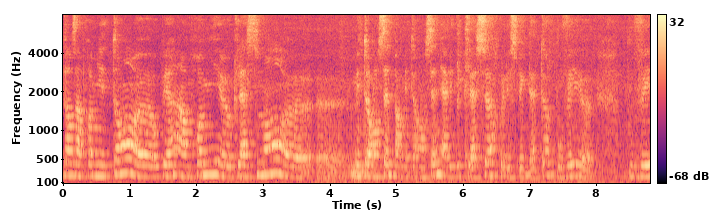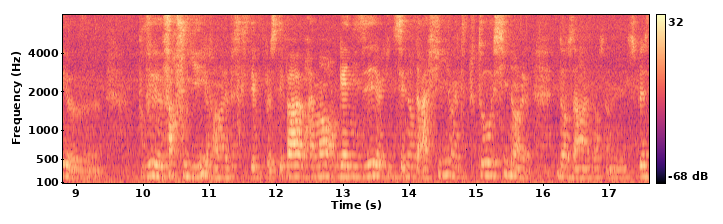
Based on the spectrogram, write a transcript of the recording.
dans un premier temps euh, opéré un premier euh, classement metteur en scène par metteur en scène. Y avait des classeurs que les spectateurs pouvaient, pouvaient, pouvaient farfouiller, parce que c'était pas vraiment organisé avec une scénographie, on était plutôt aussi dans, un, une espèce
